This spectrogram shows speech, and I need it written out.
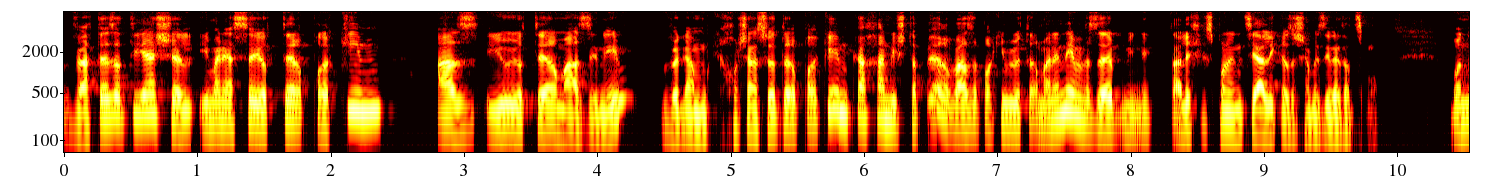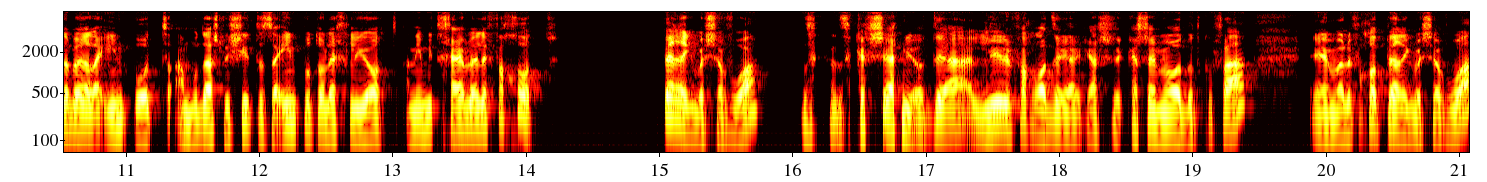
והתזה תהיה של אם אני אעשה יותר פרקים, אז יהיו יותר מאזינים, וגם ככל שאני אעשה יותר פרקים, ככה אני אשתפר, ואז הפרקים יותר מעניינים, וזה מין תהליך אקספוננציאלי כזה שמזין את עצמו. בוא נדבר על האינפוט, עמודה שלישית, אז האינפוט הולך להיות, אני מתחייב ללפחות פרק בשבוע, זה, זה קשה אני יודע, לי לפחות זה קשה, קשה מאוד בתקופה, אה, אבל לפחות פרק בשבוע,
